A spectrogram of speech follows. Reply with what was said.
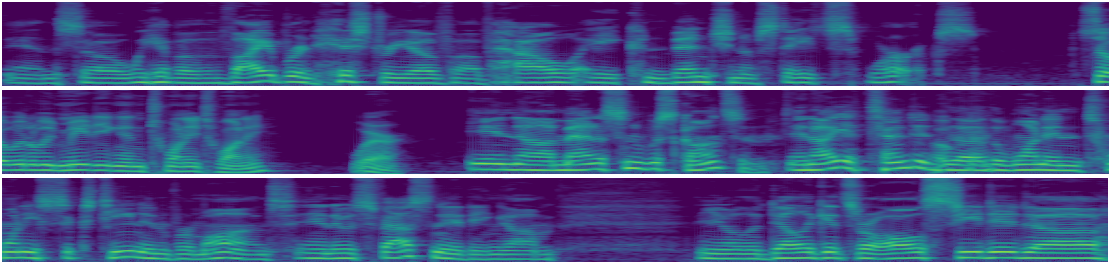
and so we have a vibrant history of of how a convention of states works. So it'll be meeting in 2020. Where? In uh, Madison, Wisconsin, and I attended okay. the the one in 2016 in Vermont, and it was fascinating. Um, you know, the delegates are all seated uh,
